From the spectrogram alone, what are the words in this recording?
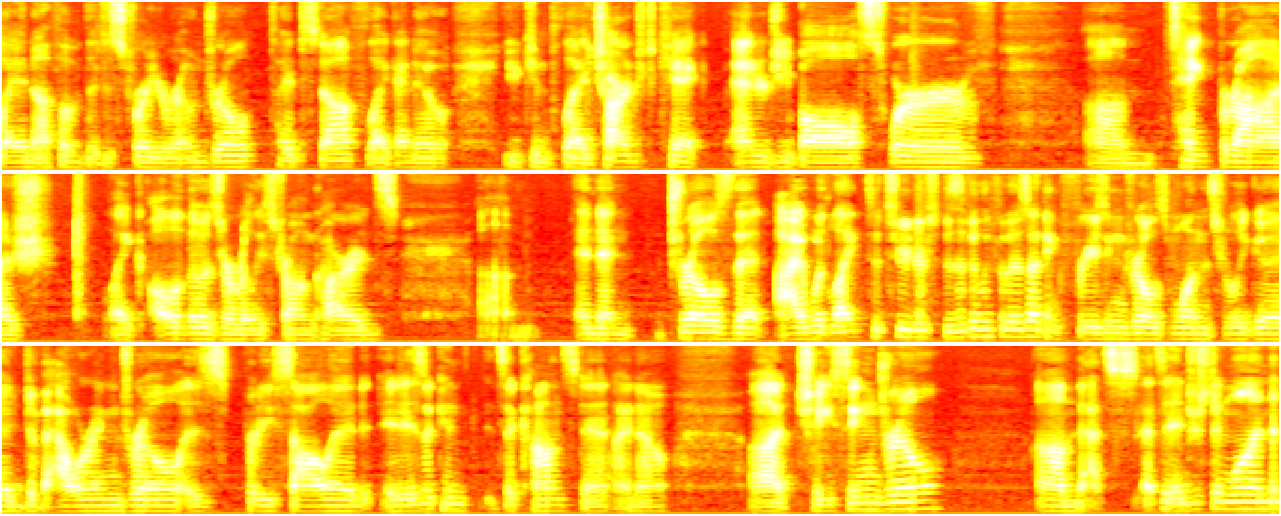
play enough of the destroy your own drill type stuff. Like I know you can play charged kick, energy ball, swerve, um, tank barrage. Like all of those are really strong cards. Um, and then drills that I would like to tutor specifically for this. I think freezing drill is one that's really good. Devouring drill is pretty solid. It is a con- it's a constant. I know. Uh, chasing drill um, that's that's an interesting one.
